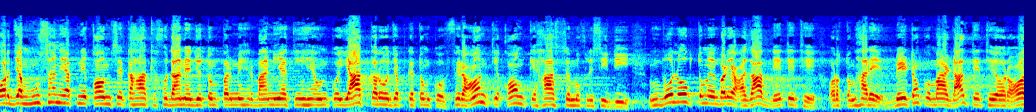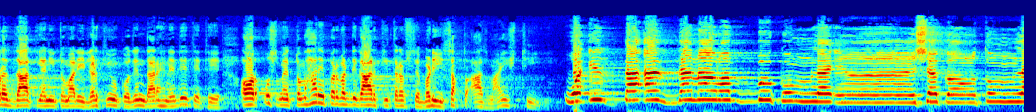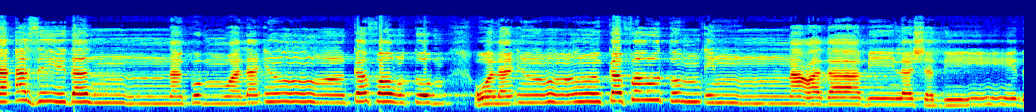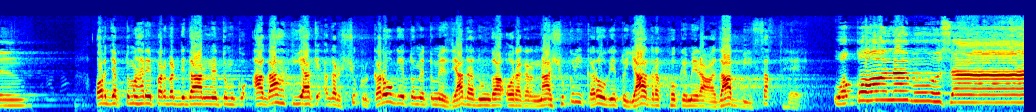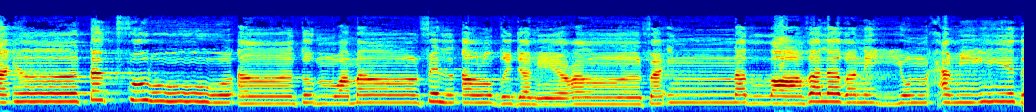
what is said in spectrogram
اور جب موسا نے اپنی قوم سے کہا کہ خدا نے جو تم پر مہربانیاں کی ہیں ان کو یاد کرو، جبکہ تم کو فرعون کی قوم کے ہاتھ سے مخلصی دی۔ وہ لوگ تمہیں بڑے عذاب دیتے تھے اور تمہارے بیٹوں کو مار ڈالتے تھے اور عورت ذات یعنی تمہاری لڑکیوں کو زندہ رہنے دیتے تھے اور اس میں تمہارے پروردگار کی طرف سے بڑی سخت آزمائش تھی۔ وَإِذْ تَأَذَّنَ رَبُّكُمْ لَئِن شَكَرْتُمْ لَأَزِيدَنَّكُمْ وَلَئِن كَفَرْتُمْ وَلَئِن كَفَرْتُمْ إِنَّ عَذَابِي لَشَدِيدٌ۔ اور جب تمہارے پروردگار نے تم کو آگاہ کیا کہ اگر شکر کرو گے تو میں تمہیں زیادہ دوں گا اور اگر ناشکری کرو گے تو یاد رکھو کہ میرا عذاب بھی سخت ہے۔ وقال موسى إن تكفروا أنتم ومن في الأرض جميعا فإن الله لغني حميد.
